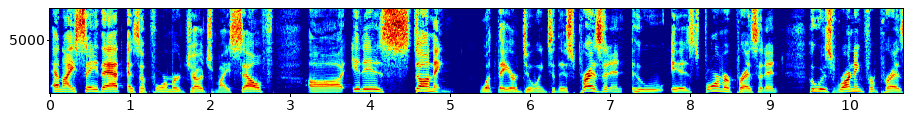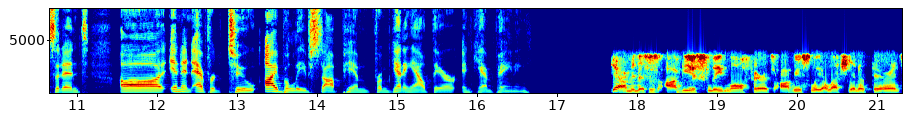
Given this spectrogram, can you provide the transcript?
And I say that as a former judge myself. Uh, it is stunning what they are doing to this president who is former president, who is running for president uh, in an effort to, I believe, stop him from getting out there and campaigning. Yeah, I mean, this is obviously lawfare. It's obviously election interference.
